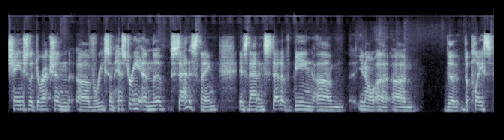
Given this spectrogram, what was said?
change the direction of recent history. And the saddest thing is that instead of being, um, you know, uh, um, the the place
